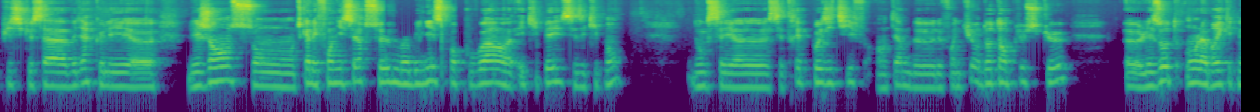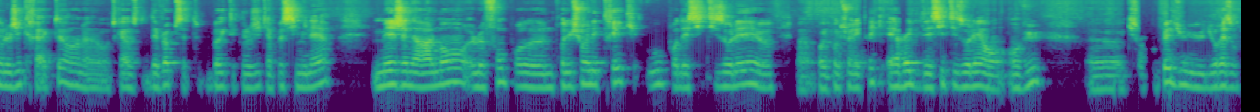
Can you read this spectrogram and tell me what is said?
puisque ça veut dire que les euh, les gens sont en tout cas les fournisseurs se mobilisent pour pouvoir euh, équiper ces équipements. Donc c'est euh, très positif en termes de, de fourniture d'autant plus que les autres ont la brique technologique réacteur hein, en tout cas développent cette brique technologique un peu similaire mais généralement le font pour une production électrique ou pour des sites isolés pour une production électrique et avec des sites isolés en, en vue qui sont coupés du, du réseau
